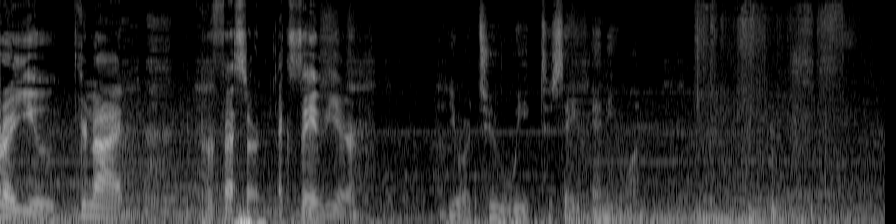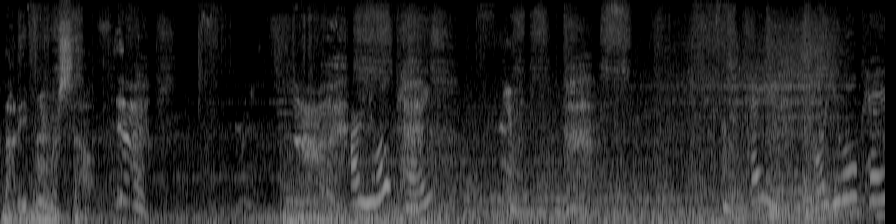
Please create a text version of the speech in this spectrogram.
what are you? You're not Professor Xavier. You are too weak to save anyone. Not even yourself. Are you okay? Hey, are you okay?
